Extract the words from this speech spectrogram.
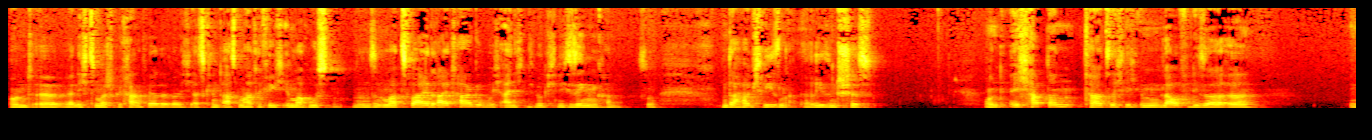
Und äh, wenn ich zum Beispiel krank werde, weil ich als Kind Asthma hatte, kriege ich immer Husten. Und dann sind immer zwei, drei Tage, wo ich eigentlich nicht, wirklich nicht singen kann. So. Und da habe ich riesen, riesen Schiss. Und ich habe dann tatsächlich im Laufe dieser, äh,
